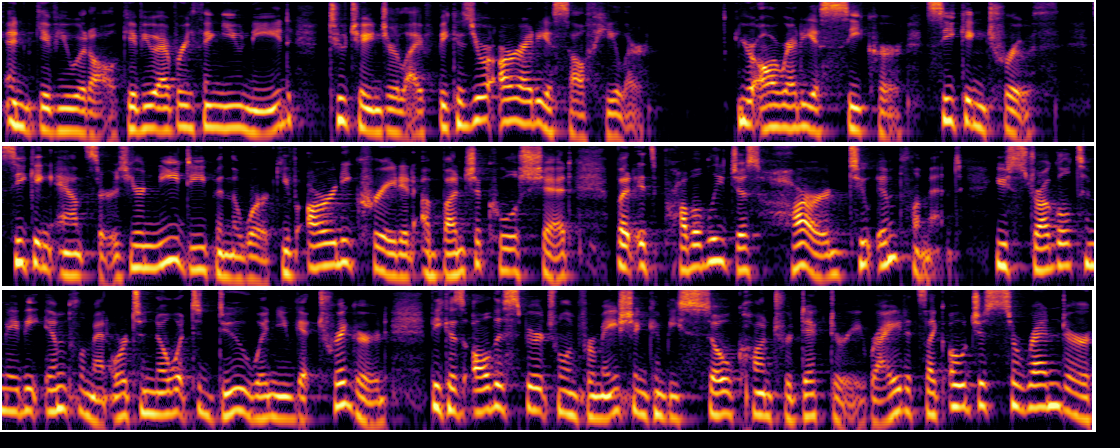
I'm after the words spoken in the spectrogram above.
and give you it all. Give you everything you need to change your life because you're already a self-healer. You're already a seeker, seeking truth seeking answers. You're knee deep in the work. You've already created a bunch of cool shit, but it's probably just hard to implement. You struggle to maybe implement or to know what to do when you get triggered because all this spiritual information can be so contradictory, right? It's like, oh, just surrender,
